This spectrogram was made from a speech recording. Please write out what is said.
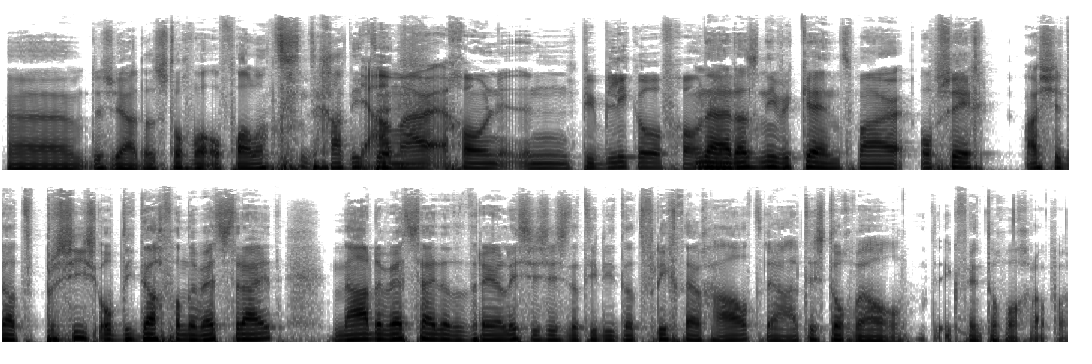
Ehm, dus ja, dat is toch wel opvallend. Het gaat niet... Ja, eh, maar gewoon een publieke of gewoon... nee, dat is niet bekend. Maar op zich, als je dat precies op die dag van de wedstrijd... na de wedstrijd dat het realistisch is dat hij die, dat vliegtuig haalt... ja, het is toch wel... ik vind het toch wel grappig.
